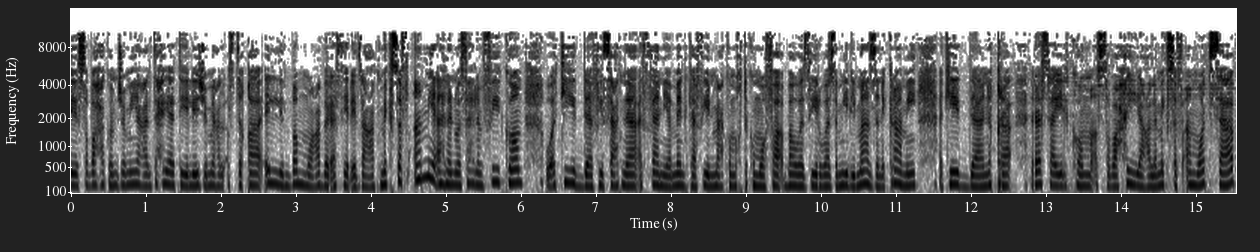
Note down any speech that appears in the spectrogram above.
لي صباحكم جميعا. تحياتي لجميع الأصدقاء اللي انضموا عبر أثير إذاعة Mix FM. يا أهلا وسهلا فيكم. وأكيد في ساعتنا الثانية من كافيين معكم أختكم وفاء باوزير وزميلي مازن إكرامي أكيد نقرأ رسائلكم الصباحية على Mix FM واتساب.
